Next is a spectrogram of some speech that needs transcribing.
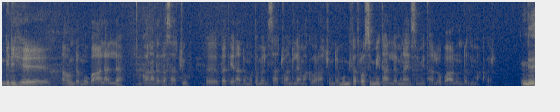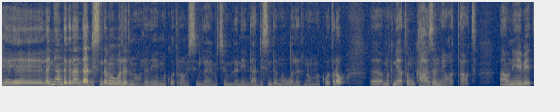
እንግዲህ አሁን ደግሞ በዓል አለ። እንኳን አደረሳችሁ። በጤና ደግሞ ተመልሳችሁ አንድ ላይ ማክበራችሁም ደግሞ የሚፈጥረው ስሜት አለ። ምን አይነት ስሜት አለው በዓሉን እንደዚህ ማክበር? ይሄ ለእኛ እንደገና እንደ አዲስ እንደመወለድ ነው ለእኔ የምቆጥረው። ቢስሚላህ መቼም ለእኔ እንደ አዲስ እንደመወለድ ነው የምቆጥረው። ምክንያቱም ከሀዘን ነው የወጣሁት። አሁን ይሄ ቤት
